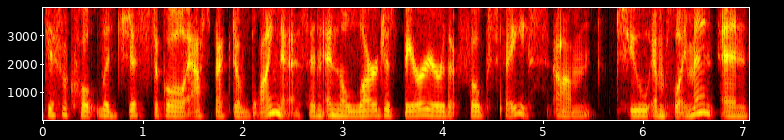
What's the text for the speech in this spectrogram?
difficult logistical aspect of blindness and, and the largest barrier that folks face um, to employment and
